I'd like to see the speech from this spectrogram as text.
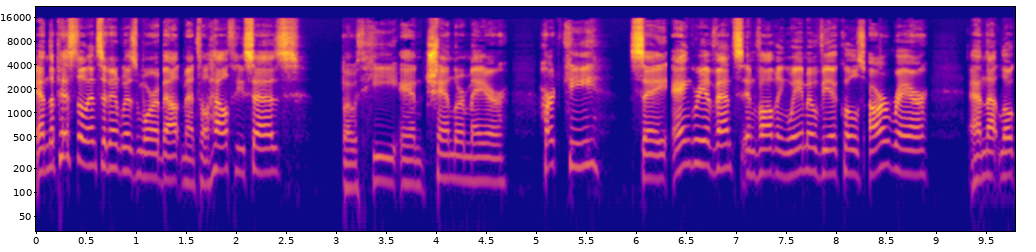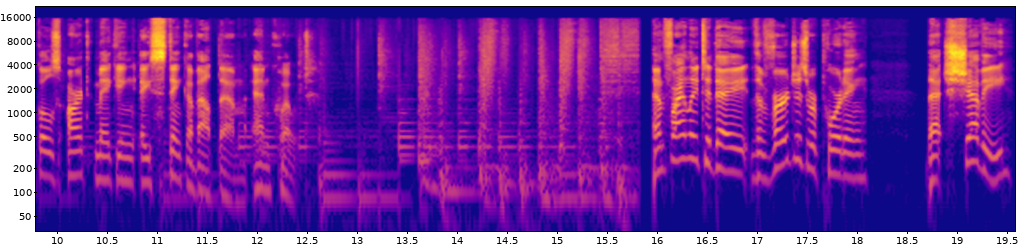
And the pistol incident was more about mental health, he says. Both he and Chandler Mayor Hartke say angry events involving Waymo vehicles are rare and that locals aren't making a stink about them, end quote. And finally, today, The Verge is reporting that Chevy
